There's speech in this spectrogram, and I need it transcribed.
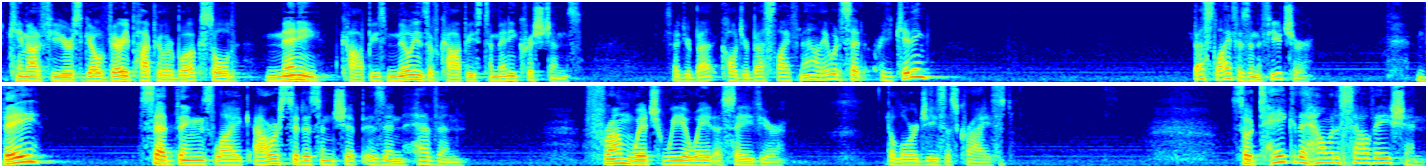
It came out a few years ago, very popular book, sold many copies, millions of copies to many Christians. Said your be- called your best life now. They would have said, "Are you kidding? Best life is in the future." They said things like, "Our citizenship is in heaven, from which we await a savior, the Lord Jesus Christ." So take the helmet of salvation.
